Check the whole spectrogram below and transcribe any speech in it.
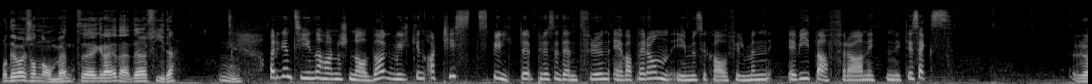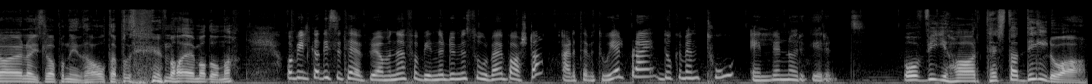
Og det var sånn omvendt eh, greie, det. Det er fire. Argentina har nasjonaldag. Hvilken artist spilte presidentfruen Eva Perón i musikalfilmen Evita fra 1996? Laisla på 90-tallet, holdt jeg på å si. Madonna. Og hvilke av disse TV-programmene forbinder du med Solveig Barstad? Er det TV 2 hjelper deg, Dokument 2 eller Norge Rundt? Og vi har testa dildoer.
